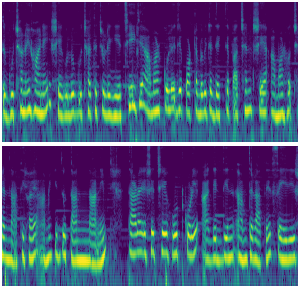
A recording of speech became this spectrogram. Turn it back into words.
তো গুছানোই হয় নাই, সেগুলো গুছাতে চলে গিয়েছি। এই যে আমার কোলে যে পটলা বেবিটা দেখতে পাচ্ছেন, সে আমার হচ্ছে নাতি হয়, আমি কিন্তু তার নানি। তারা এসেছে হুট করে আগের দিন, আমাদের রাতে, ফেরির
